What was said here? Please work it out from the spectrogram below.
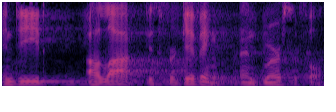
Indeed, Allah is forgiving and merciful.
